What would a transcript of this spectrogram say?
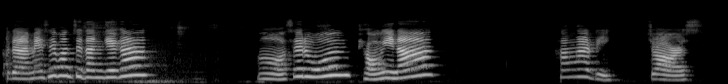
그 다음에 세 번째 단계가 어, 새로운 병이나 항아리, jars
